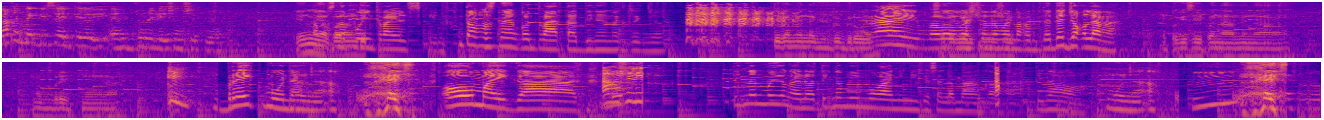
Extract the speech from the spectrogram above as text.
Bakit nag-decide kayo i-end yung relationship nyo? Yun nga, Tapos na parang po di, yung trial skin. Tapos na yung kontrata, di na nag-renew. di kami nag-grow. Ay, bababash na naman ako. Dede, joke lang ah. Napag-isipan namin na mag-break muna. Break muna. Muna ako. Oh my God. Actually, Tingnan mo yung ano, tingnan mo yung mukha ni Mika sa Lamangka. Tingnan mo. muna ako. Hmm?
